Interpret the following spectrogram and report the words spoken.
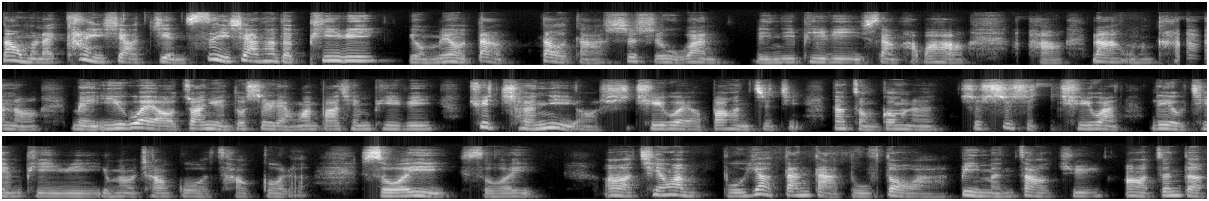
那我们来看一下，检视一下他的 PV 有没有到。到达四十五万零一 PV 以上，好不好？好，那我们看哦，每一位哦专员都是两万八千 PV，去乘以哦十七位哦，包含自己，那总共呢是四十七万六千 PV，有没有超过？超过了，所以所以啊、哦，千万不要单打独斗啊，闭门造车啊、哦，真的，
